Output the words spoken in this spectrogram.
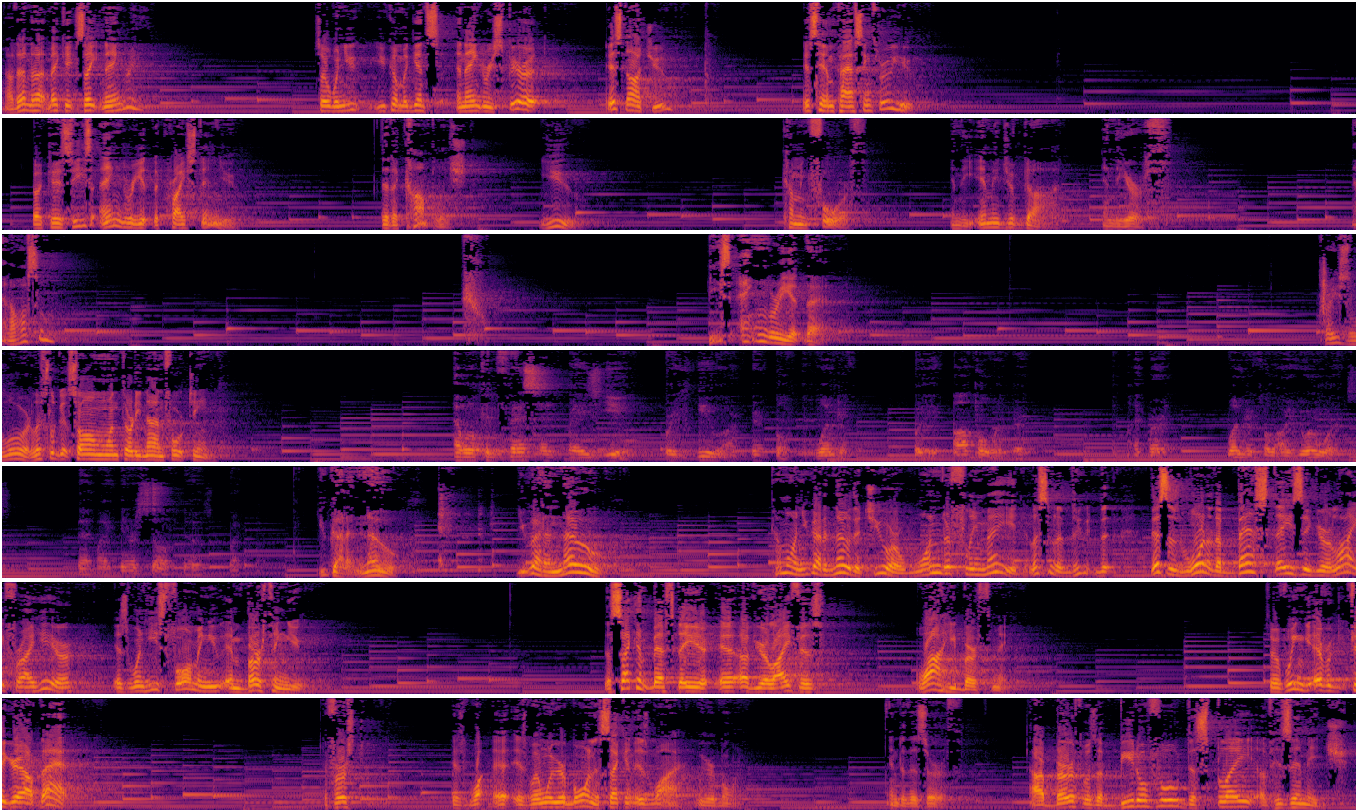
Now, doesn't that make Satan angry? So when you, you come against an angry spirit, it's not you, it's him passing through you. Because he's angry at the Christ in you that accomplished you coming forth in the image of God in the earth. Isn't that awesome? Whew. He's angry at that. Praise the Lord. Let's look at Psalm 139 14. I will confess and praise you, for you are fearful and wonderful, for the awful wonder of my birth. Wonderful are your works, that my inner self knows right well. You got to know. You got to know. Come on, you got to know that you are wonderfully made. Listen to the, this is one of the best days of your life right here is when he's forming you and birthing you. The second best day of your life is why he birthed me. So if we can ever figure out that, the first is what is when we were born. The second is why we were born into this earth. Our birth was a beautiful display of His image.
